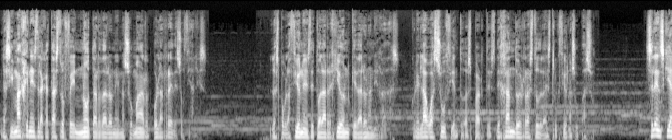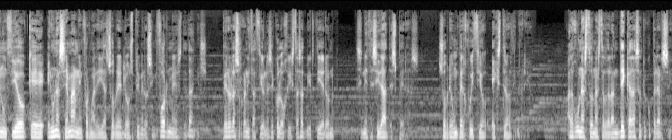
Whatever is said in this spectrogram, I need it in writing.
Las imágenes de la catástrofe no tardaron en asomar por las redes sociales. Las poblaciones de toda la región quedaron anegadas, con el agua sucia en todas partes, dejando el rastro de la destrucción a su paso. Zelensky anunció que en una semana informaría sobre los primeros informes de daños, pero las organizaciones ecologistas advirtieron, sin necesidad de esperas, sobre un perjuicio extraordinario. Algunas zonas tardarán décadas en recuperarse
